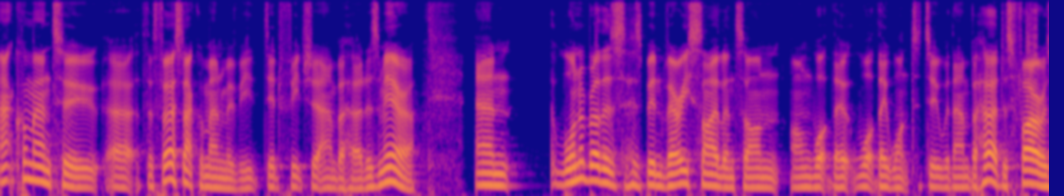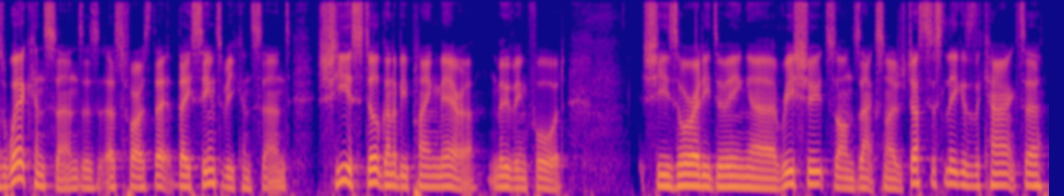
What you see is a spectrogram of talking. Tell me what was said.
Aquaman 2, uh, the first Aquaman movie, did feature Amber Heard as Mera. And Warner Brothers has been very silent on on what they what they want to do with Amber Heard. As far as we're concerned, as as far as they, they seem to be concerned, she is still going to be playing Mera moving forward. She's already doing uh, reshoots on Zack Snyder's Justice League as the character,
